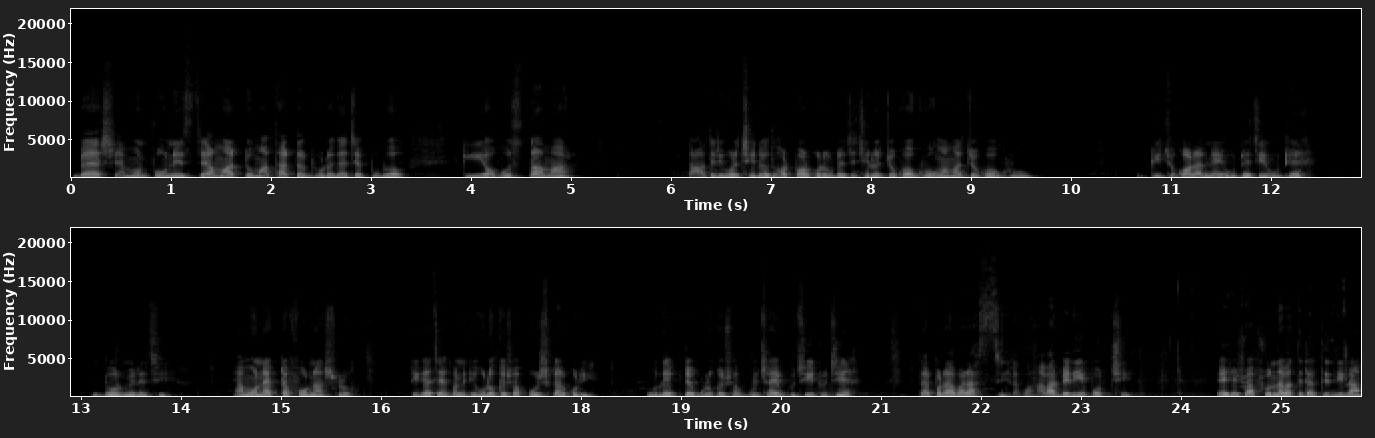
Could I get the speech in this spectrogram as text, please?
ব্যাস, এমন ফোন এসছে, আমার তো মাথাটা ধরে গেছে পুরো। কি অবস্থা আমার? তাড়াতাড়ি করে ছেলেও ধরপড় করে উঠেছে, ছেলের চোখেও ঘুম, আমার চোখেও ঘুম। কিছু করার নেই, উঠেছি, উঠে দৌড় মেরেছি। এমন একটা ফোন আসলো, ঠিক আছে? এখন এগুলোকে সব পরিষ্কার করি। লেপ টেপগুলোকে সব গুছাই, গুছিয়ে টুছিয়ে, তারপরে আবার আসছি। দেখো, আবার বেরিয়ে পড়ছি। যে সব সন্ধ্যাবাতি টাতি দিলাম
